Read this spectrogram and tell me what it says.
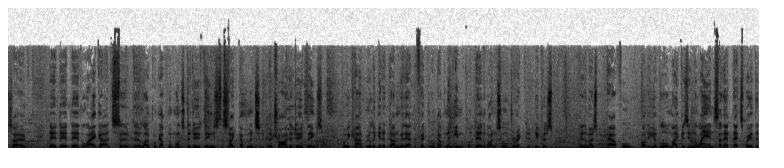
So they're, they're, they're the laggards. Uh, the local government wants to do things, the state governments are trying to do things, but we can't really get it done without the federal government input. They're the ones who'll direct it because they're the most powerful body of lawmakers in the land. So that, that's where the,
